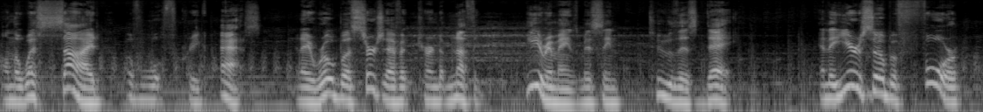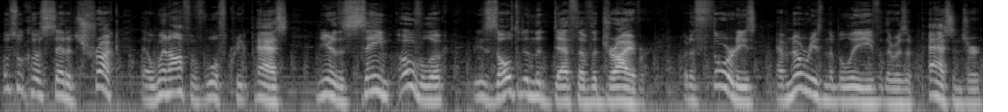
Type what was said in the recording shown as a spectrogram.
on the west side of Wolf Creek Pass, and a robust search effort turned up nothing. He remains missing to this day. And a year or so before, Hosselkus said a truck that went off of Wolf Creek Pass near the same overlook resulted in the death of the driver, but authorities have no reason to believe there was a passenger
